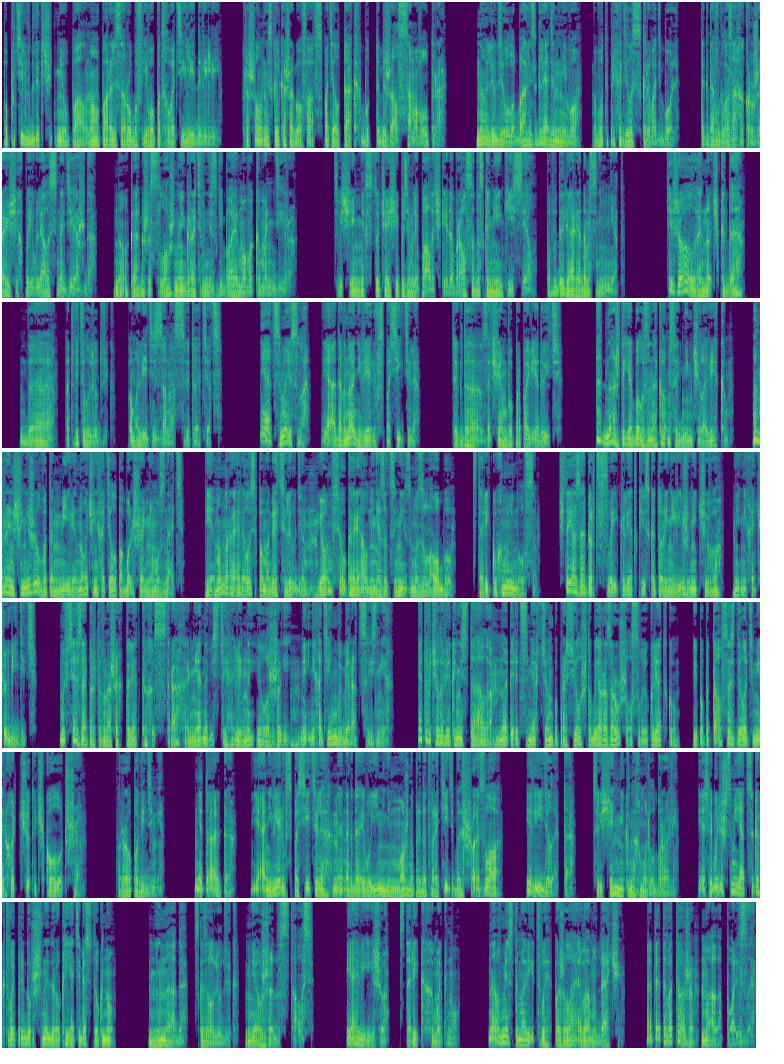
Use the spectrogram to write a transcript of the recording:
По пути Людвиг чуть не упал, но пара лесорубов его подхватили и довели. Прошел несколько шагов, а вспотел так, будто бежал с самого утра. Но люди улыбались, глядя на него, вот и приходилось скрывать боль. Тогда в глазах окружающих появлялась надежда. Но как же сложно играть в несгибаемого командира. Священник, стучащий по земле палочкой, добрался до скамейки и сел. Поводыря рядом с ним нет. «Тяжелая ночка, да?» «Да», — ответил Людвиг. «Помолитесь за нас, святой отец». «Нет смысла. Я давно не верю в Спасителя». «Тогда зачем вы проповедуете?» Однажды я был знаком с одним человеком. Он раньше не жил в этом мире, но очень хотел побольше о нем узнать. Ему нравилось помогать людям, и он все укорял меня за цинизм и злобу. Старик ухмыльнулся, что я заперт в своей клетке, из которой не вижу ничего и не хочу видеть. Мы все заперты в наших клетках из страха, ненависти, вины и лжи, и не хотим выбираться из них. Этого человека не стало, но перед смертью он попросил, чтобы я разрушил свою клетку и попытался сделать мир хоть чуточку лучше. Проповедями. Не только. Я не верю в Спасителя, но иногда его именем можно предотвратить большое зло. Я видел это. Священник нахмурил брови. «Если будешь смеяться, как твой придурочный друг, я тебя стукну». «Не надо», — сказал Людвиг. «Мне уже досталось». «Я вижу», Старик хмыкнул. «Но вместо молитвы пожелаю вам удачи. От этого тоже мало пользы».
